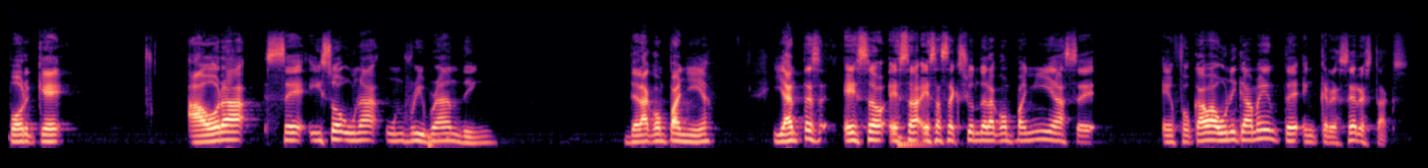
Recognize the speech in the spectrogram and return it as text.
Porque ahora se hizo una, un rebranding de la compañía y antes esa, esa sección de la compañía se enfocaba únicamente en crecer stacks,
